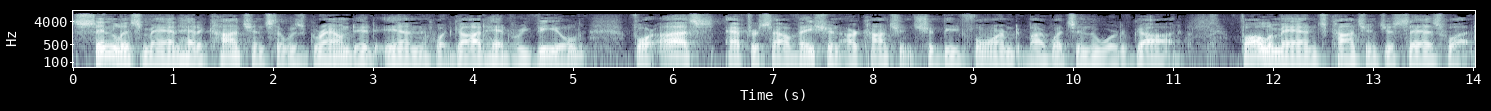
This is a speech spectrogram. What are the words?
sinless man had a conscience that was grounded in what God had revealed. For us, after salvation, our conscience should be formed by what's in the Word of God. Fallen man's conscience just says what?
